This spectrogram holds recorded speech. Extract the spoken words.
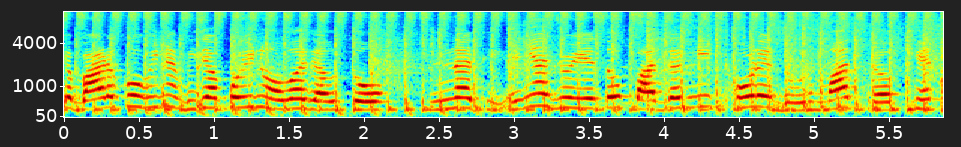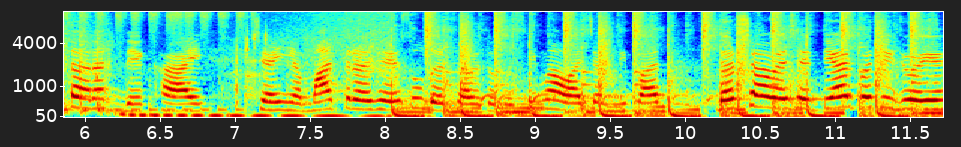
કે બાળકો વિના બીજા કોઈનો અવાજ આવતો નથી. અહીંયા જોઈએ તો પાદરની થોડે દૂર માત્ર ખેતર જ દેખાય છે. અહીંયા માત્ર છે શું દર્શાવે તો કે સીમાવાચક નિપાત દર્શાવે છે. ત્યાર પછી જોઈએ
